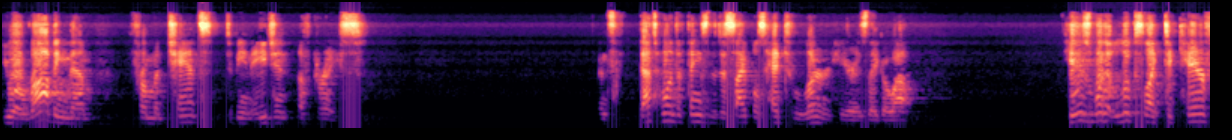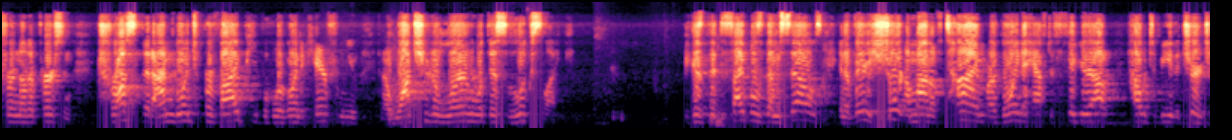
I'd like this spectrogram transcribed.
you are robbing them from a chance to be an agent of grace. And that's one of the things the disciples had to learn here as they go out. Here's what it looks like to care for another person. Trust that I'm going to provide people who are going to care for you, and I want you to learn what this looks like. Because the disciples themselves, in a very short amount of time, are going to have to figure out how to be the church.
